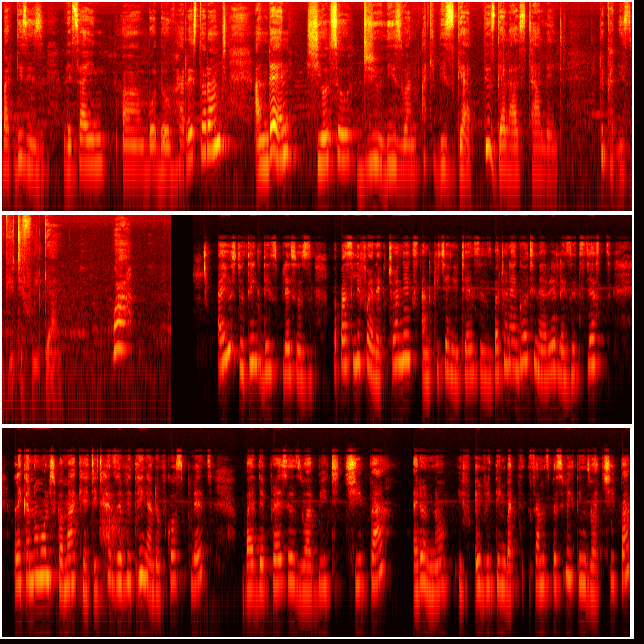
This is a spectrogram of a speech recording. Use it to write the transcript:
but this is the sign uh, board of her restaurant. And then she also drew this one. Aki, this girl. This girl has talent. Look at this beautiful girl. Wow. I used to think this place was purposely for electronics and kitchen utensils, but when I got in, I realized it's just like a normal supermarket. It has everything and, of course, plates, but the prices were a bit cheaper. I don't know if everything, but some specific things were cheaper.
